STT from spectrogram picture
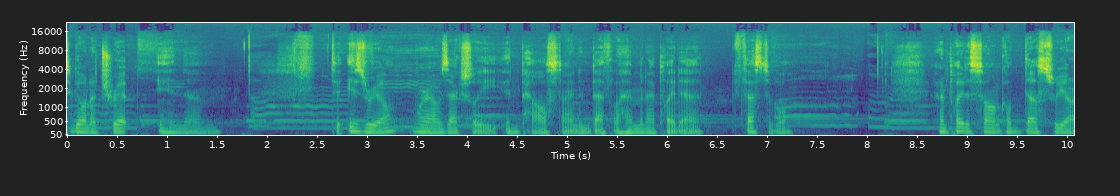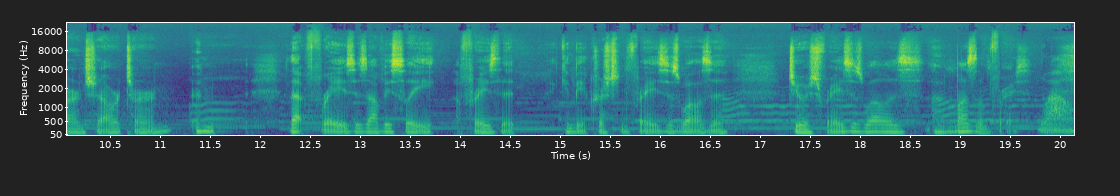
to go on a trip in um, to Israel where I was actually in Palestine in Bethlehem and I played a festival. And I played a song called Dust We Are and Shall Return. And that phrase is obviously a phrase that can be a Christian phrase as well as a Jewish phrase as well as a Muslim phrase. Wow.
